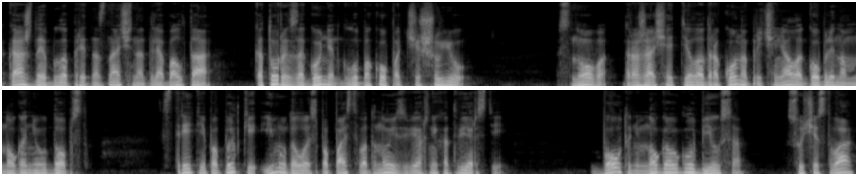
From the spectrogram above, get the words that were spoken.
каждое было предназначено для болта, который загонит глубоко под чешую? Снова дрожащее тело дракона причиняло гоблинам много неудобств. С третьей попытки им удалось попасть в одно из верхних отверстий. Болт немного углубился. Существа,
